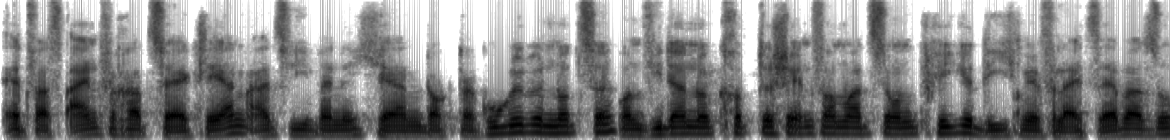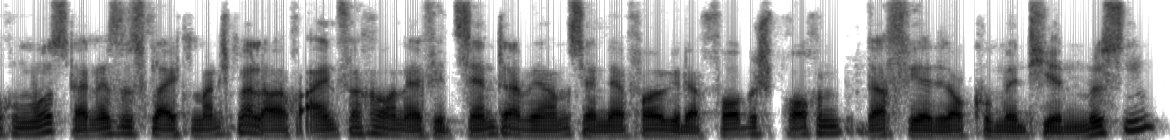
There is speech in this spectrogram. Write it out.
etwas einfacher zu erklären, als wie wenn ich Herrn Dr. Google benutze und wieder nur kryptische Informationen kriege, die ich mir vielleicht selber suchen muss. Dann ist es vielleicht manchmal auch einfacher und effizienter. Wir haben es ja in der Folge davor besprochen, dass wir dokumentieren müssen.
